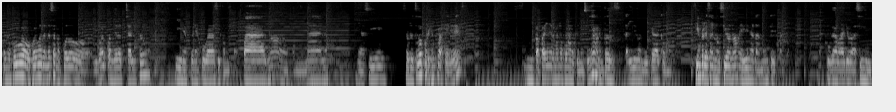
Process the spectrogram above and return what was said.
Cuando juego juegos de mesa me acuerdo igual cuando era chavito y me ponía a jugar así con mis papás, ¿no? Con mi hermana y así. Sobre todo, por ejemplo, ajedrez. Mi papá y mi hermano fueron los que me enseñaron, entonces ahí es donde queda como siempre esa noción, ¿no? Me viene a la mente cuando jugaba yo así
